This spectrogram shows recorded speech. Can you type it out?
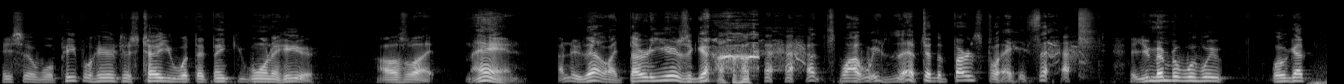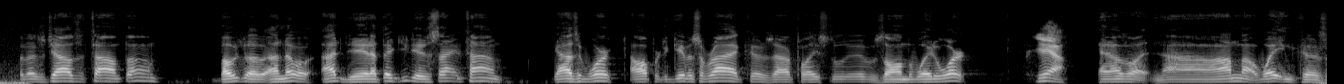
He said, Well, people here just tell you what they think you want to hear. I was like, Man, I knew that like 30 years ago. That's why we left in the first place. you remember when we when we got those jobs at Tom Thumb? Both of I know I did. I think you did the same time guys at work offered to give us a ride because our place to live was on the way to work. Yeah. And I was like, no, nah, I'm not waiting because,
